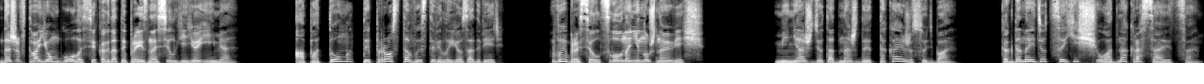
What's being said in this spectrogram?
даже в твоем голосе, когда ты произносил ее имя. А потом ты просто выставил ее за дверь. Выбросил, словно ненужную вещь. Меня ждет однажды такая же судьба, когда найдется еще одна красавица.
